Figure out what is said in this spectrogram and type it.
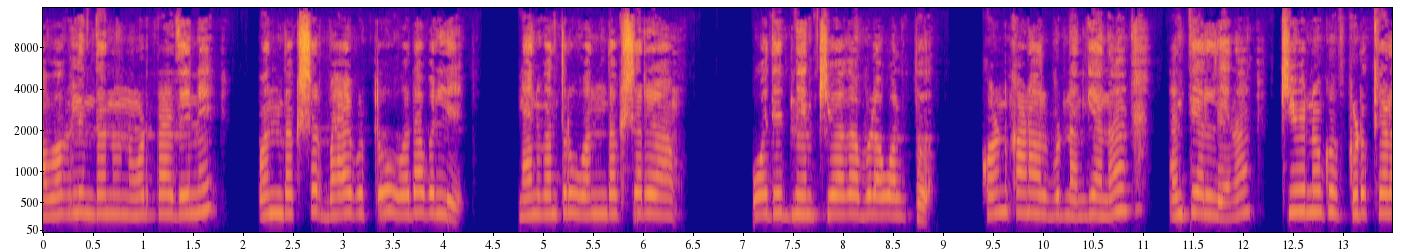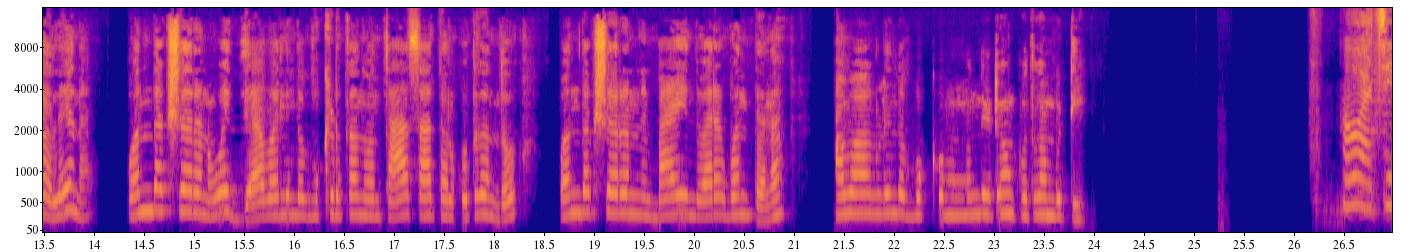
ಅವಾಗ್ಲಿಂದನು ನೋಡ್ತಾ ಇದ್ದೀನಿ, ಒಂದ್ ಅಕ್ಷರ ಬಾಯ್ ಬಿಟ್ಟು ಓದ ಬಲ್ಲಿ ನನ್ಗಂತೂ ಒಂದ್ ಅಕ್ಷರ ಓದಿದ್ ನೀನ್ ಕಿವಾಗ ಬಿಡವಲ್ತು ಕೊಂಡ್ ಕಾಣಲ್ ಬಿಡ್ ನನ್ಗೇನು? ಅಂತೀಯಲ್ಲೇನ? ಕಿವಿನೂ ಕುಡು ಕೇಳಲ್ಲೇನ? ಒಂದ್ ಅಕ್ಷರನ ಓದ್ದೆ ಅವಲ್ಲಿಂದ ಬುಕ್ ಹಿಡ್ಕೊಂಡು ಒಂದ್ ತಾಸ ಆತಲ್ ಕುತ್ಕೊಂಡು ಒಂದ್ ಅಕ್ಷರ ಬಾಯಿಂದ ಹೊರಗ್ ಬಂತನ? ಅವಾಗ್ಲಿಂದ ಬುಕ್ ಮುಂದಿಟ್ಕೊಂಡ್ ಕುತ್ಕೊಂಡ್ಬಿಟ್ಟಿ. ಹ್ಞೂ ಅಜ್ಜಿ,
